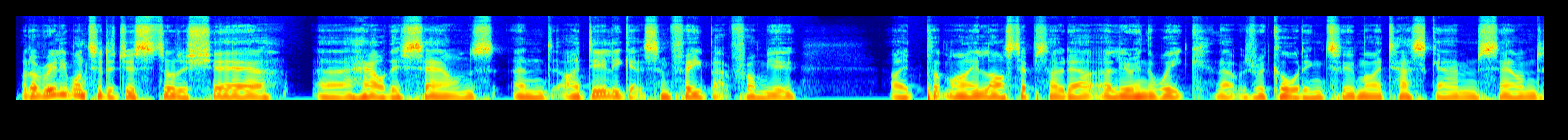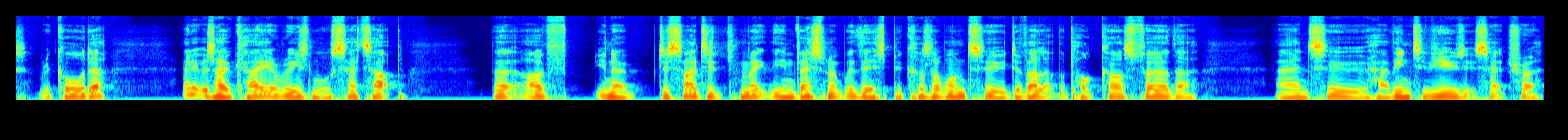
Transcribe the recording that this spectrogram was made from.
But I really wanted to just sort of share uh, how this sounds and ideally get some feedback from you. I put my last episode out earlier in the week. That was recording to my Tascam sound recorder, and it was okay, a reasonable setup. But I've you know decided to make the investment with this because I want to develop the podcast further and to have interviews, etc.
